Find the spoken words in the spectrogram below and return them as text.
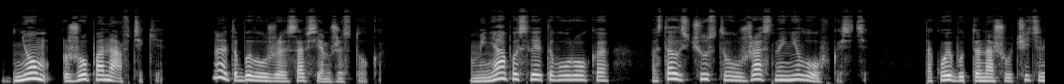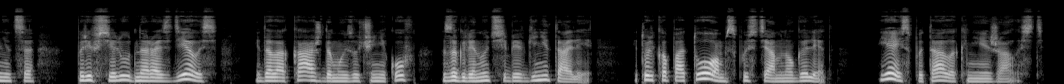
днем жопонавтики, но это было уже совсем жестоко. У меня после этого урока осталось чувство ужасной неловкости, такой, будто наша учительница превселюдно разделась и дала каждому из учеников заглянуть себе в гениталии, и только потом, спустя много лет, я испытала к ней жалость.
